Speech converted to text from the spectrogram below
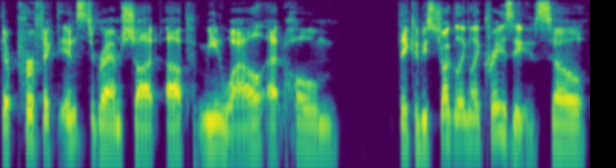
their perfect Instagram shot up. Meanwhile, at home, they could be struggling like crazy. So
